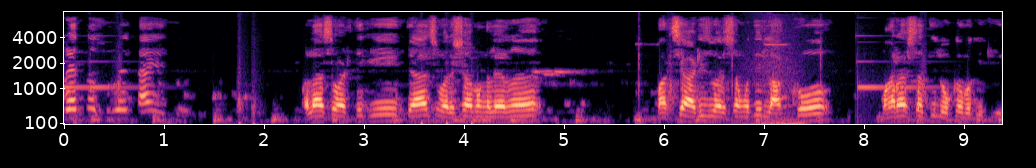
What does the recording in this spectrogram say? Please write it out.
प्रयत्न सुरू आहे. काय येतो मला असं वाटतं की त्याच वर्षा बंगल्यानं मागच्या अडीच वर्षामध्ये लाखो महाराष्ट्रातील लोक बघितली.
